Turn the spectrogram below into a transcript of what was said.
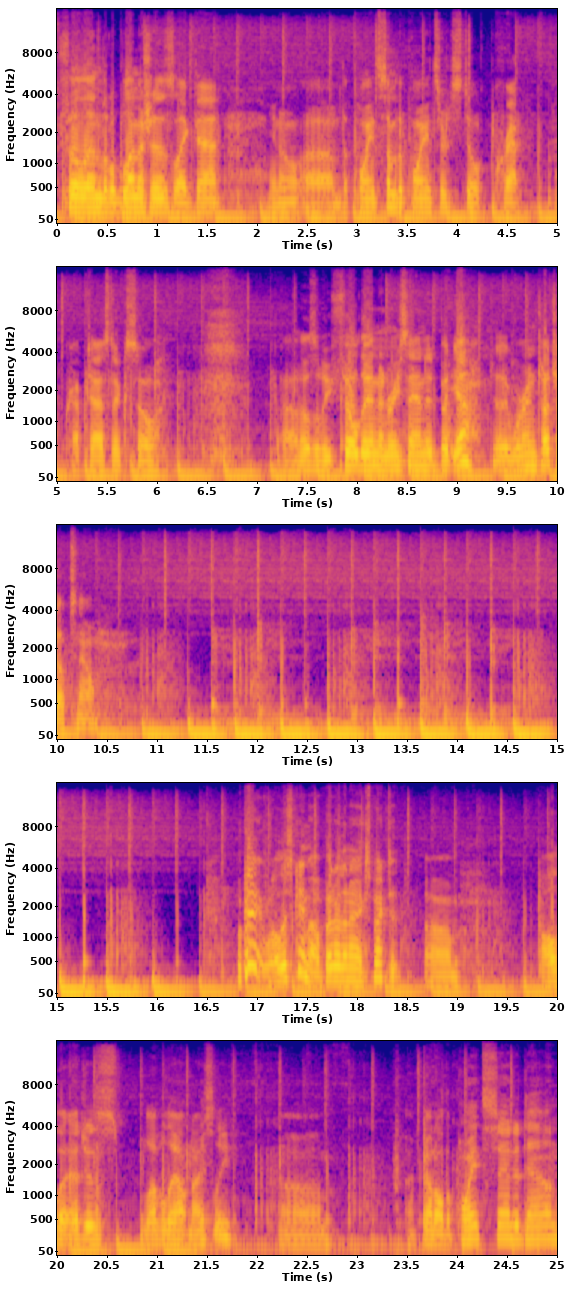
fill in little blemishes like that. You know, um, the points, some of the points are still crap, craptastic, so uh, those will be filled in and resanded. But yeah, uh, we're in touch-ups now. Okay, well this came out better than I expected. Um, all the edges leveled out nicely. Um, I've got all the points sanded down.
